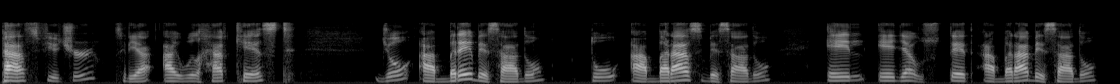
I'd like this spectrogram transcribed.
Past future sería I will have kissed. Yo habré besado. Tú habrás besado. Él, ella, usted habrá besado.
